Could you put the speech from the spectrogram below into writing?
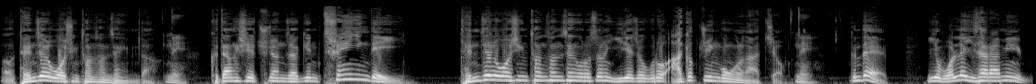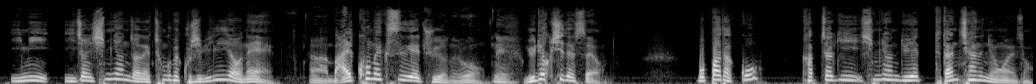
어, 덴젤 워싱턴 선생입니다. 네, 그 당시에 출연작인 트레이닝 데이. 덴젤 워싱턴 선생으로서는 이례적으로 악역 주인공으로 나왔죠. 네, 근데 이게 원래 이 사람이 이미 이전 10년 전에 1991년에 아, 말콤 X의 주연으로 네. 유력시 됐어요. 못 받았고 갑자기 10년 뒤에 대단치 않은 영화에서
